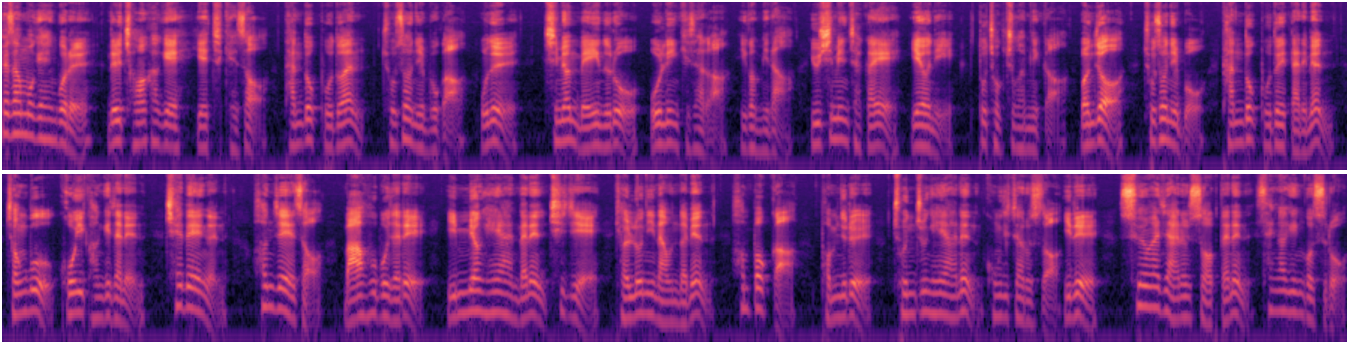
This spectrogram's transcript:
최상목의 행보를 늘 정확하게 예측해서 단독 보도한 조선일보가 오늘 지면 메인으로 올린 기사가 이겁니다. 유시민 작가의 예언이 또 적중합니까? 먼저 조선일보 단독 보도에 따르면 정부 고위 관계자는 최대행은 헌재에서 마 후보자를 임명해야 한다는 취지의 결론이 나온다면 헌법과 법률을 존중해야 하는 공직자로서 이를 수용하지 않을 수 없다는 생각인 것으로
